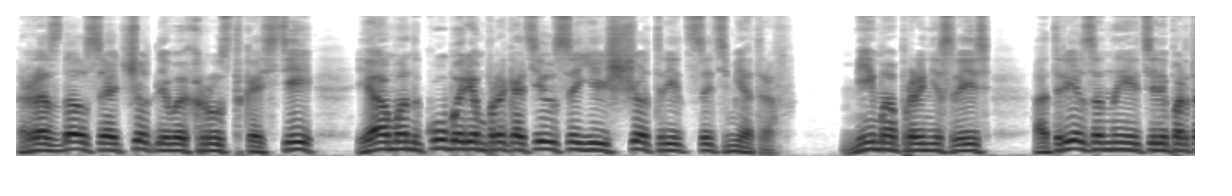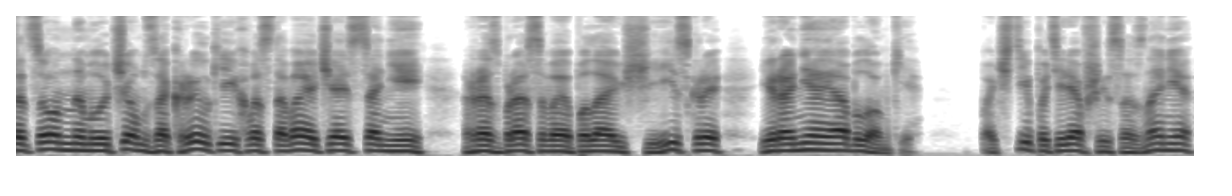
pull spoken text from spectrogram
Раздался отчетливый хруст костей, и Амон кубарем прокатился еще 30 метров. Мимо пронеслись отрезанные телепортационным лучом закрылки и хвостовая часть саней, разбрасывая пылающие искры и роняя обломки. Почти потерявший сознание,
